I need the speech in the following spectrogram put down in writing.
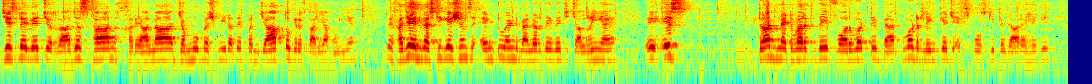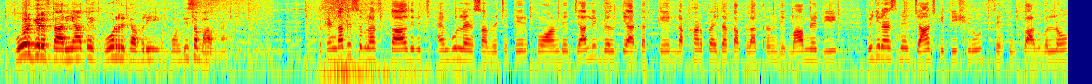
ਜਿਸ ਦੇ ਵਿੱਚ ਰਾਜਸਥਾਨ, ਹਰਿਆਣਾ, ਜੰਮੂ ਕਸ਼ਮੀਰ ਅਤੇ ਪੰਜਾਬ ਤੋਂ ਗ੍ਰਿਫਤਾਰੀਆਂ ਹੋਈਆਂ ਤੇ ਹਜੇ investigations end to end manner ਦੇ ਵਿੱਚ ਚੱਲ ਰਹੀਆਂ ਹੈ। ਇਹ ਇਸ ਡਰੱਗ ਨੈਟਵਰਕ ਦੇ ਫਾਰਵਰਡ ਤੇ ਬੈਕਵਰਡ ਲਿੰਕੇਜ ਐਕਸਪੋਜ਼ ਕੀਤੇ ਜਾ ਰਹੇ ਹੈਗੇ। ਹੋਰ ਗ੍ਰਿਫਤਾਰੀਆਂ ਤੇ ਹੋਰ ਰਿਕਵਰੀ ਹੋਣ ਦੀ ਸੰਭਾਵਨਾ ਹੈ। ਬਠਿੰਡਾ ਦੇ ਸਿਵਲ ਹਸਪਤਾਲ ਦੇ ਵਿੱਚ ਐਂਬੂਲੈਂਸਾਂ ਵਿੱਚ ਤੇਲ ਪਵਾਉਣ ਦੇ ਜਾਲੀ ਬਿੱਲ ਤਿਆਰ ਕਰਕੇ ਲੱਖਾਂ ਰੁਪਏ ਦਾ ਕਪਲਾ ਕਰਨ ਦੇ ਮਾਮਲੇ ਦੀ ਵਿਜੀਲੈਂਸ ਨੇ ਜਾਂਚ ਕੀਤੀ ਸ਼ੁਰੂ। ਸਿਹਤ ਵਿਭਾਗ ਵੱਲੋਂ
